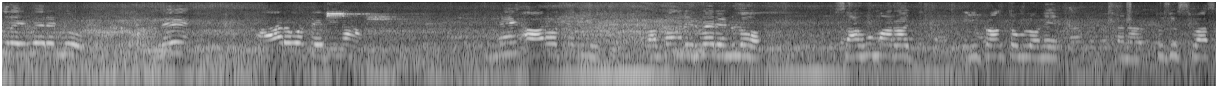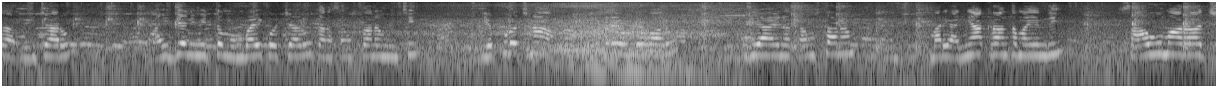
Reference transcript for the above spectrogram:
వందల ఇరవై రెండు మే ఆరవ తేదీన మే ఆరవ తేదీ పంతొమ్మిది వందల ఇరవై రెండులో సాహు మహారాజ్ ఈ ప్రాంతంలోనే తన తుది శ్వాస విడిచారు. వైద్య నిమిత్తం ముంబైకి వచ్చారు. తన సంస్థానం నుంచి ఎప్పుడు వచ్చినా ఇక్కడే ఉండేవారు. ఇది ఆయన సంస్థానం. మరి అన్యాక్రాంతమైంది. సాహు మహారాజ్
